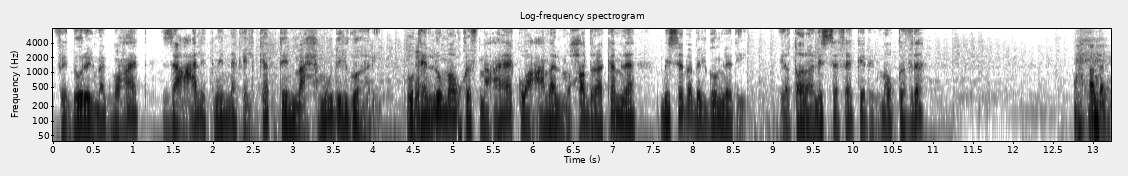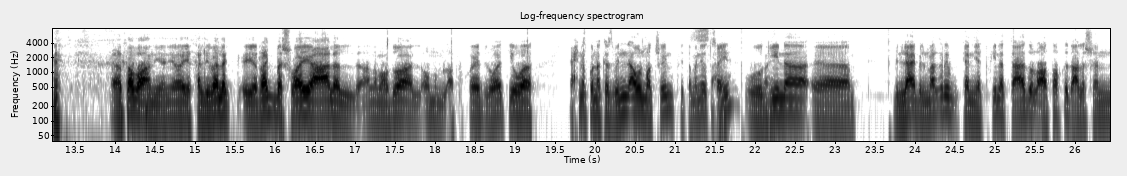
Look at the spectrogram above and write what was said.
في دور المجموعات زعلت منك الكابتن محمود الجوهري وكان له موقف معاك وعمل محاضرة كاملة بسبب الجملة دي يا ترى لسه فاكر الموقف ده؟ اتفضل يا كابتن. آه طبعا يعني خلي بالك راكبة شوية على ال- على موضوع الأمم الأفريقية دلوقتي هو إحنا كنا كسبانين أول ماتشين في 98 صحيح. وجينا آه بنلاعب المغرب كان يكفينا التعادل أعتقد علشان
